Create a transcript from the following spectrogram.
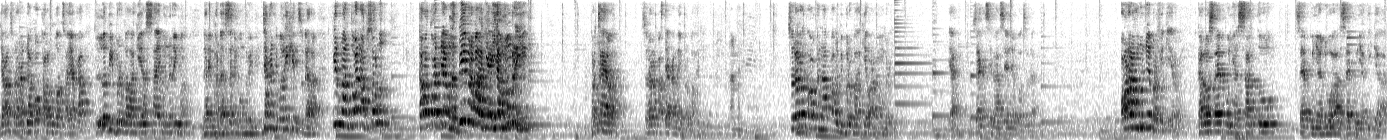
Jangan saudara bilang, oh kalau buat saya kak, lebih berbahagia saya menerima daripada saya memberi. Jangan dibalikin saudara. Firman Tuhan absolut. Kalau Tuhan bilang lebih berbahagia yang memberi, percayalah, saudara pasti akan lebih berbahagia. Amin. Saudara tahu kenapa lebih berbahagia orang memberi? Ya, saya kasih rahasianya buat saudara. Orang dunia berpikir, kalau saya punya satu, saya punya dua, saya punya tiga.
